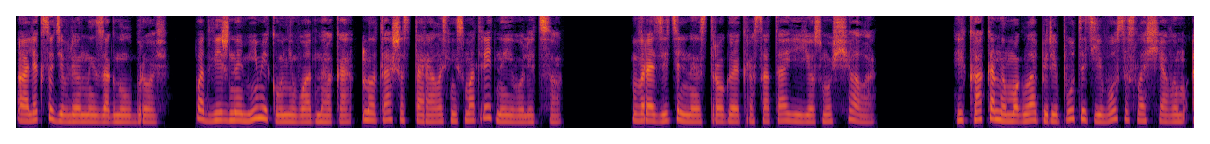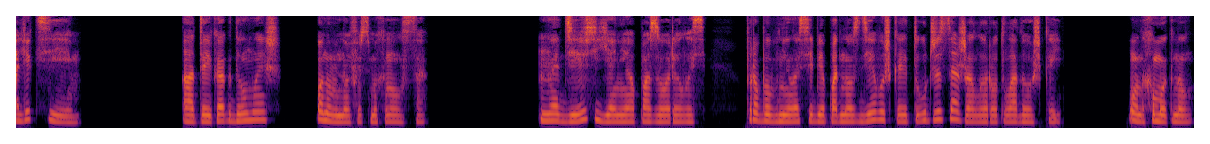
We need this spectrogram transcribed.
Алекс удивлённо изогнул бровь. Подвижная мимика у него, однако, но Таша старалась не смотреть на его лицо. Выразительная строгая красота ее смущала. И как она могла перепутать его со слащавым Алексеем? «А ты как думаешь?» Он вновь усмехнулся. «Надеюсь, я не опозорилась», пробубнила себе под нос девушка и тут же зажала рот ладошкой. Он хмыкнул.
